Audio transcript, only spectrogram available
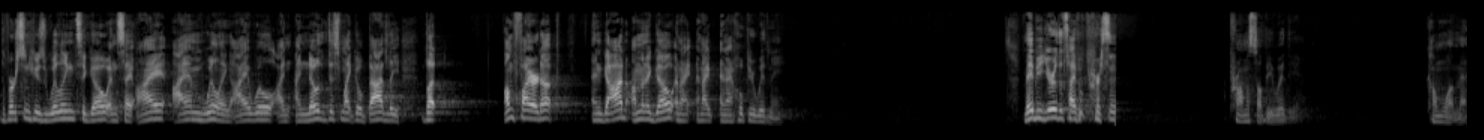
the person who's willing to go and say, I, I am willing, I will, I, I know that this might go badly, but I'm fired up, and God, I'm going to go, and I, and, I, and I hope you're with me. Maybe you're the type of person, I promise I'll be with you. Come what may.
